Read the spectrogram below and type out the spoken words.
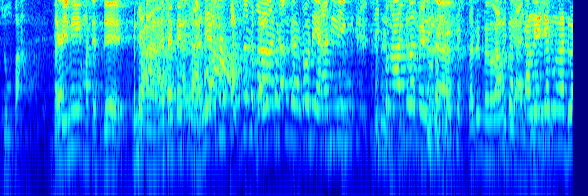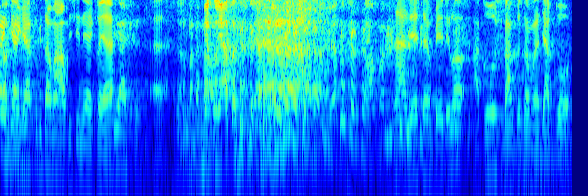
sumpah Tapi ini masih SD. SMA, SMP sudah. Nih aku lepas sudah sama Udah lepas sudah, kau nih anjing. Si pengaduan nih udah. Tapi memang aku sekali aja aku ngadu Oke, anjing. oke, aku minta maaf di sini Eko ya. Iya, kita. Eh, Nggak kelihatan. Nah di SMP ini lo aku sebangku sama Jago.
